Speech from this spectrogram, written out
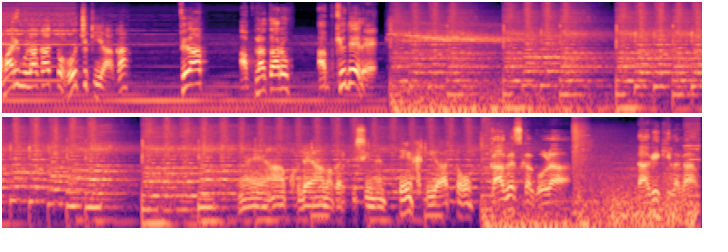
हमारी मुलाकात तो हो चुकी है आका। फिर आप अपना तारुफ अब क्यों दे रहे? मैं यहाँ खुलेआम अगर किसी ने देख लिया तो कागज़ का घोड़ा धागे की लगाम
